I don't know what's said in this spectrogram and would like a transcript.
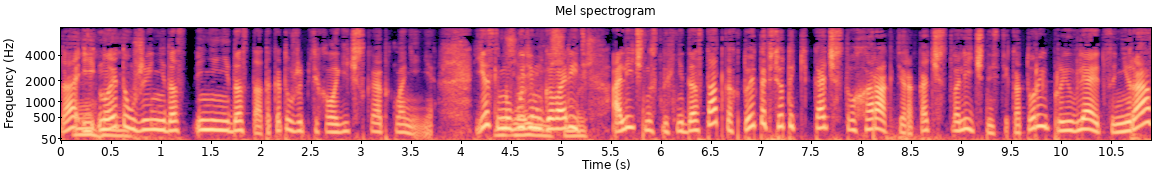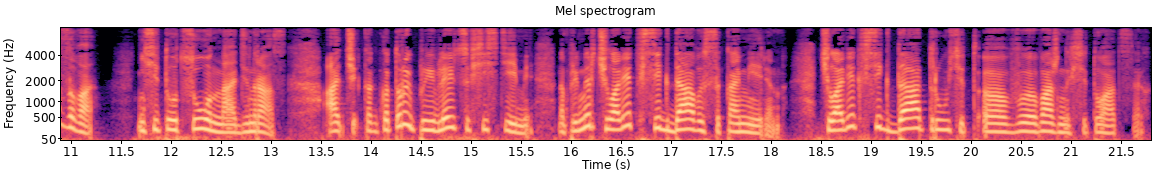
да, угу. и, но это уже и не недостаток, это уже психологическое отклонение. Если мы будем говорить о личностных недостатках, то это все-таки качество характера, качество личности, которые проявляются не разово, не ситуационно один раз, а которые проявляются в системе. Например, человек всегда высокомерен, человек всегда трусит э, в важных ситуациях,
